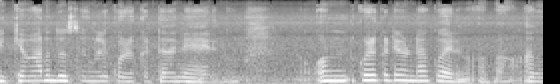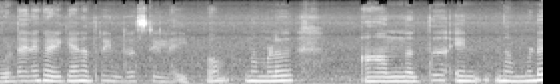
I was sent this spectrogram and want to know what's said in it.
മിക്കവാറും ദിവസങ്ങളിൽ കൊഴുക്കട്ട തന്നെയായിരുന്നു. കൊഴുക്കട്ട ഉണ്ടാക്കുമായിരുന്നു. അപ്പോൾ അതുകൊണ്ട് തന്നെ കഴിക്കാൻ അത്ര ഇൻട്രസ്റ്റ് ഇല്ല. ഇപ്പം നമ്മൾ അന്നത്തെ നമ്മുടെ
